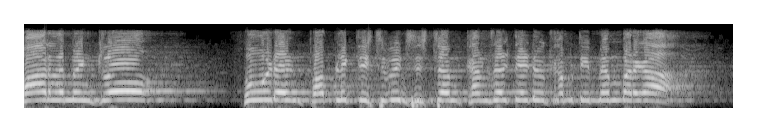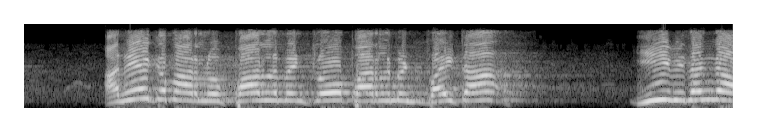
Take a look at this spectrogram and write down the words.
పార్లమెంట్లో food and public distribution system consultative committee మెంబర్గా అనేక మార్లు పార్లమెంట్లో పార్లమెంట్ బయట ఈ విధంగా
